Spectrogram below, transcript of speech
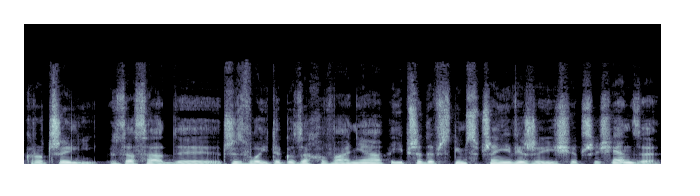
przekroczyli zasady przyzwoitego zachowania i przede wszystkim sprzeniewierzyli się przysiędze,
